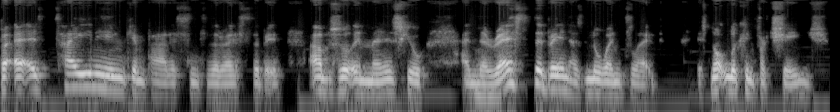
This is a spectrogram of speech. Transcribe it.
but it is tiny in comparison to the rest of the brain, absolutely minuscule. And the rest of the brain has no intellect. It's not looking for change.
